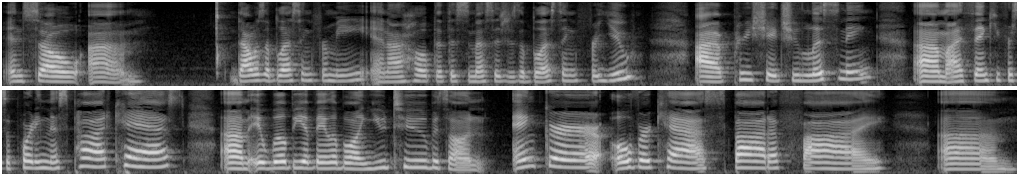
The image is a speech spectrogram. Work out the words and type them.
And so um, that was a blessing for me, and I hope that this message is a blessing for you. I appreciate you listening. Um, I thank you for supporting this podcast. Um, it will be available on YouTube. It's on Anchor, Overcast, Spotify, um,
